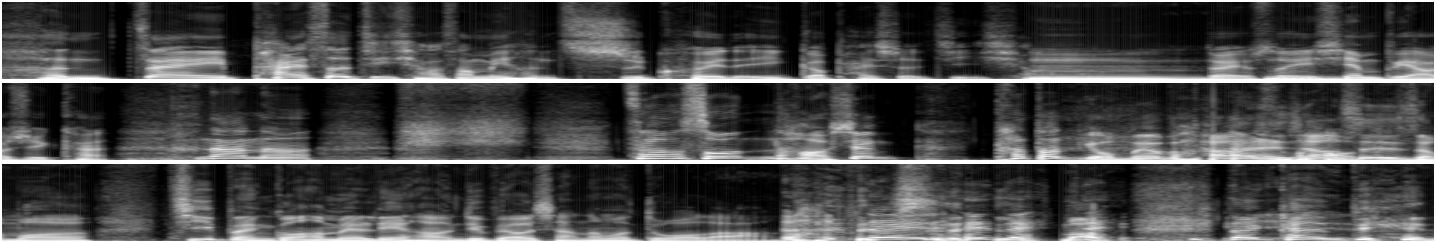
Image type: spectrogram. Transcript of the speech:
很在拍摄技巧上面很吃亏的一个拍摄技巧。嗯，对，所以嗯先不要去看。那呢，这样说，那好像他到底有没有把他很像是什么基本功还没有练好，你就不要想那么多啦。对对对 是吗但看片，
